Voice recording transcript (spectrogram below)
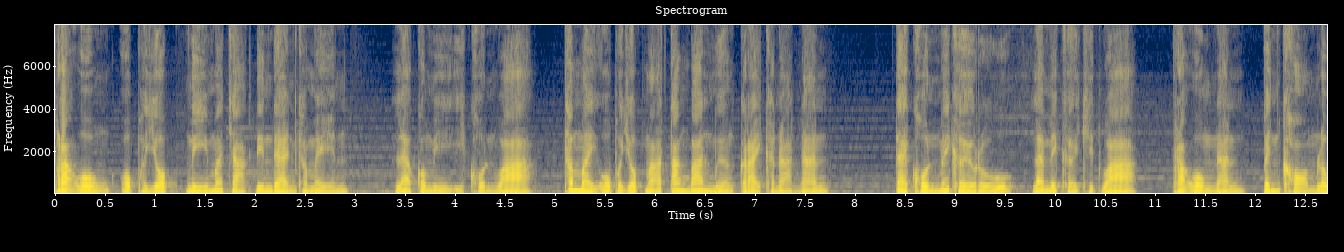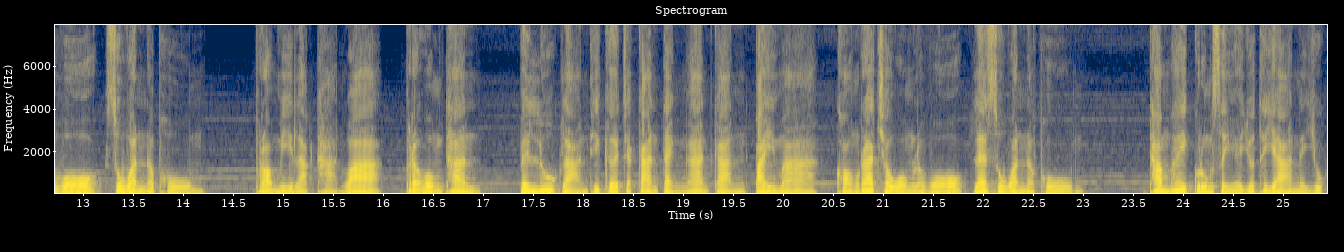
พระองค์อพยพหนีมาจากดินแดนเขมร แล้วก็มีอีกคนว่าทำไมอพยพมาตั้งบ้านเมืองไกลขนาดนั้น แต่คนไม่เคยรู้และไม่เคยคิดว่า พระองค์นั้นเป็นขอมละโวสุวรรณภูมิ เพราะมีหลักฐานว่า พระองค์ท่านเป็นลูกหลานที่เกิดจากการแต่งงานกันไปมาของราชวงศ์ละโวและสุวรรณภูมิทำให้กรุงศรีอยุธยาในยุค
